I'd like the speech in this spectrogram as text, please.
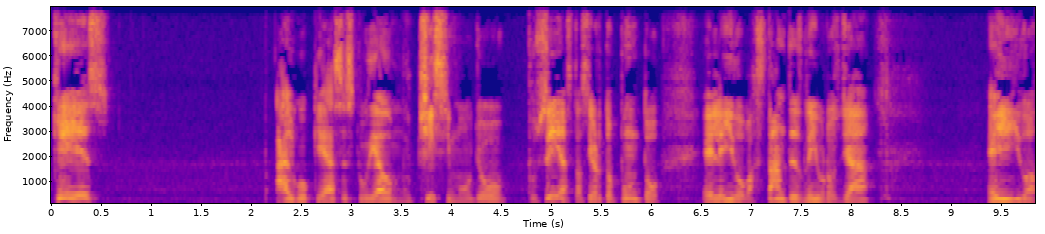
¿Qué es algo que has estudiado muchísimo? Yo, pues sí, hasta cierto punto he leído bastantes libros ya. He ido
